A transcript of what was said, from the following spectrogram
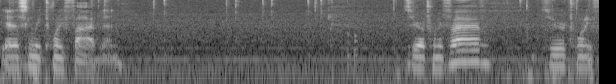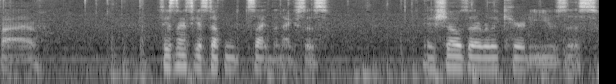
Yeah, that's going to be 25 then. 0, 25, 0, 25. See, it's nice to get stuff inside the Nexus. It shows that I really care to use this.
